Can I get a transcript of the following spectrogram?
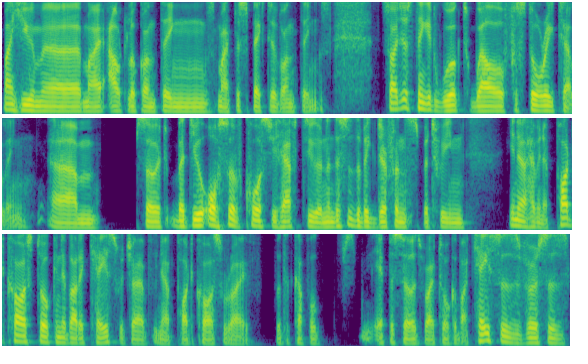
my humor, my outlook on things, my perspective on things. So I just think it worked well for storytelling. Um, so, it, but you also, of course, you have to, and this is the big difference between, you know, having a podcast talking about a case, which I've, you know, a podcast where I, with a couple episodes where I talk about cases versus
